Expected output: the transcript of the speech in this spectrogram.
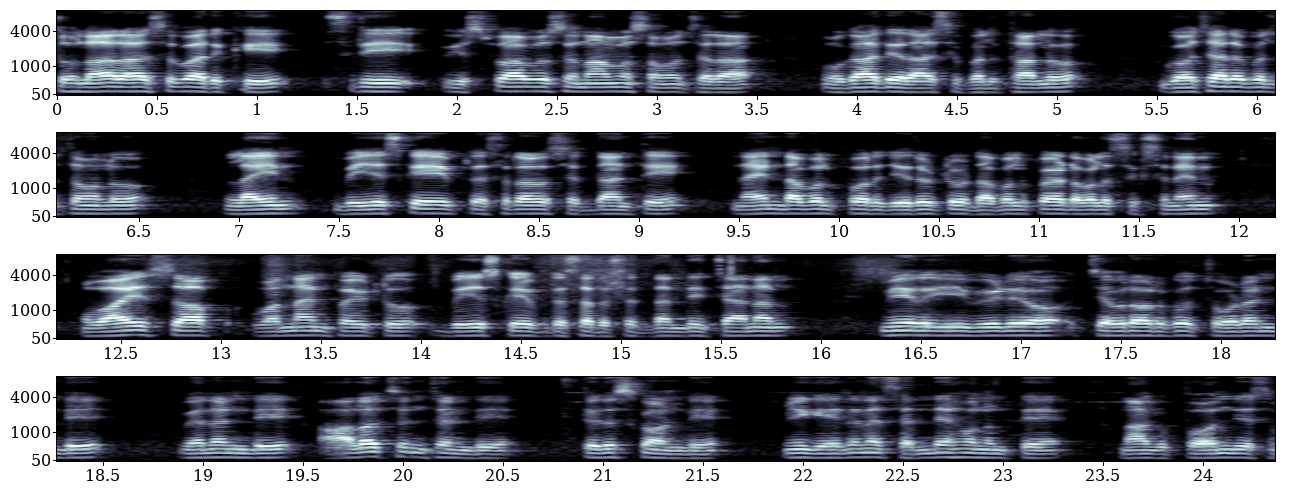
తులారాశి వారికి శ్రీ విశ్వావసునామ సంవత్సర ఉగాది రాశి ఫలితాలు గోచార ఫలితములు లైన్ బిఎస్కే ప్రసరాల సిద్ధాంతి nine double four zero two double five double six nine voice of one nine five two BSK ప్రసర సిద్ధాంతి ఛానల్. మీరు ఈ వీడియో చివరి వరకు చూడండి వినండి ఆలోచించండి తెలుసుకోండి. మీకు ఏదైనా సందేహం ఉంటే నాకు ఫోన్ చేసి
